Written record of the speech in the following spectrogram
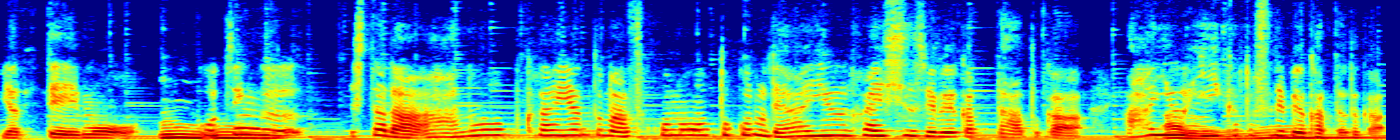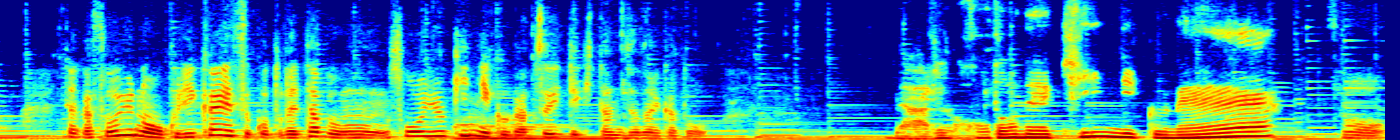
やってもうコーチングしたら、ああのクライアントのあそこのところでああいう配信すればよかったとかああいう言い方すればよかったとか、なんかそういうのを繰り返すことで多分そういう筋肉がついてきたんじゃないかとなるほどね。筋肉ね。そ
